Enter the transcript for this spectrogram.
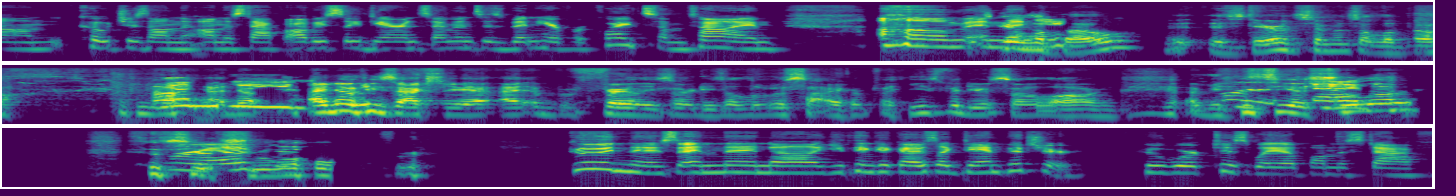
um, coaches on the on the staff. Obviously, Darrin Simmons has been here for quite some time. Um, and then LeBeau you, is Darrin Simmons a LeBeau? I, mean, I, know, I, know, he's actually. I'm fairly certain he's a Lewis hire, but he's been here so long. I mean, is he a Shula? Is he a Shula? Goodness, and then uh, you think of guys like Dan Pitcher, who worked his way up on the staff.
